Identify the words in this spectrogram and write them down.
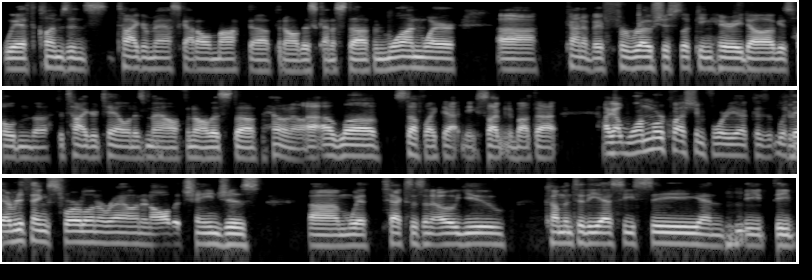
with Clemson's Tiger mascot all mocked up and all this kind of stuff. And one where uh, kind of a ferocious looking hairy dog is holding the, the tiger tail in his mouth and all this stuff. I don't know. I, I love stuff like that and the excitement about that. I got one more question for you because with sure. everything swirling around and all the changes um, with Texas and OU coming to the SEC and mm-hmm. the the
